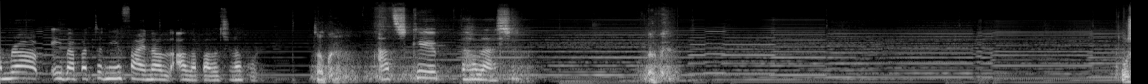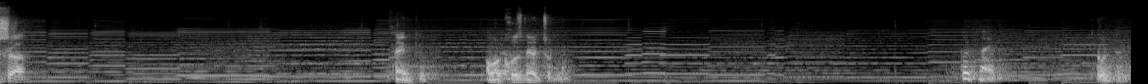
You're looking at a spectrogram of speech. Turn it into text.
আমরা এই ব্যাপারটা নিয়ে ফাইনাল আলাপ আলোচনা করি। ওকে আজকে তাহলে আসি ওকে উষা থ্যাংক ইউ আমার খোঁজ নেওয়ার জন্য। গুড নাইট গুড নাইট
